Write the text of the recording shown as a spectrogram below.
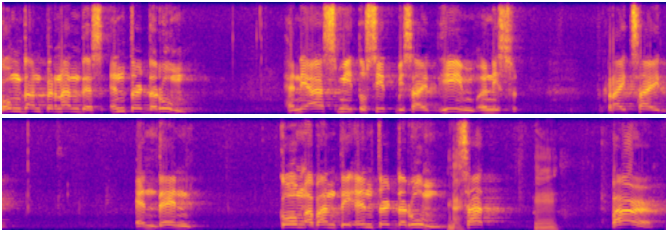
Kong Dan Fernandez entered the room and he asked me to sit beside him on his right side. And then Kong Abante entered the room, sat far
